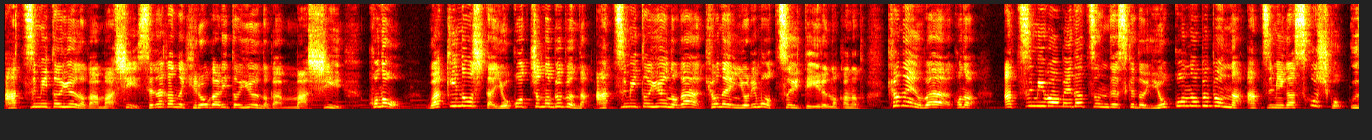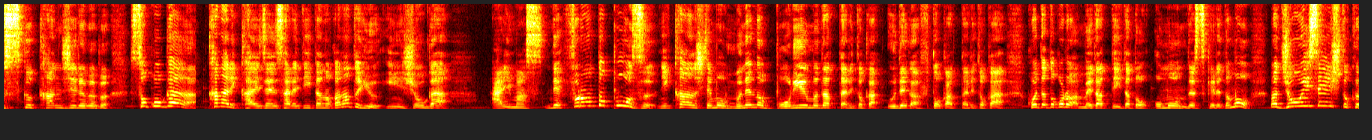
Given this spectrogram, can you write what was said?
厚みというのが増し、背中の広がりというのが増し、この脇の下横っちょの部分の厚みというのが去年よりもついているのかなと。去年はこの厚みは目立つんですけど、横の部分の厚みが少しこう薄く感じる部分、そこがかなり改善されていたのかなという印象があります。で、フロントポーズに関しても胸のボリュームだったりとか、腕が太かったりとか、こういったところは目立っていたと思うんですけれども、まあ、上位選手と比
